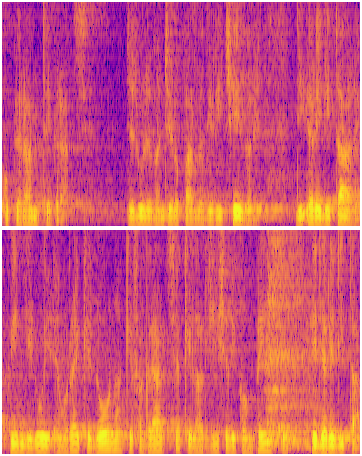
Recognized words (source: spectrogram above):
operante grazie. Gesù nel Vangelo parla di ricevere, di ereditare, quindi lui è un re che dona, che fa grazia, che elargisce ricompense ed eredità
